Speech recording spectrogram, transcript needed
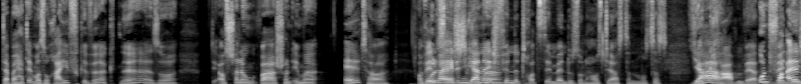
Dabei hat er immer so reif gewirkt, ne? Also die Ausstrahlung war schon immer älter. Auf jeden Fall hätte ich gerne, ich finde trotzdem, wenn du so ein Haustier hast, dann muss das ja. begraben werden. Und vor allem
